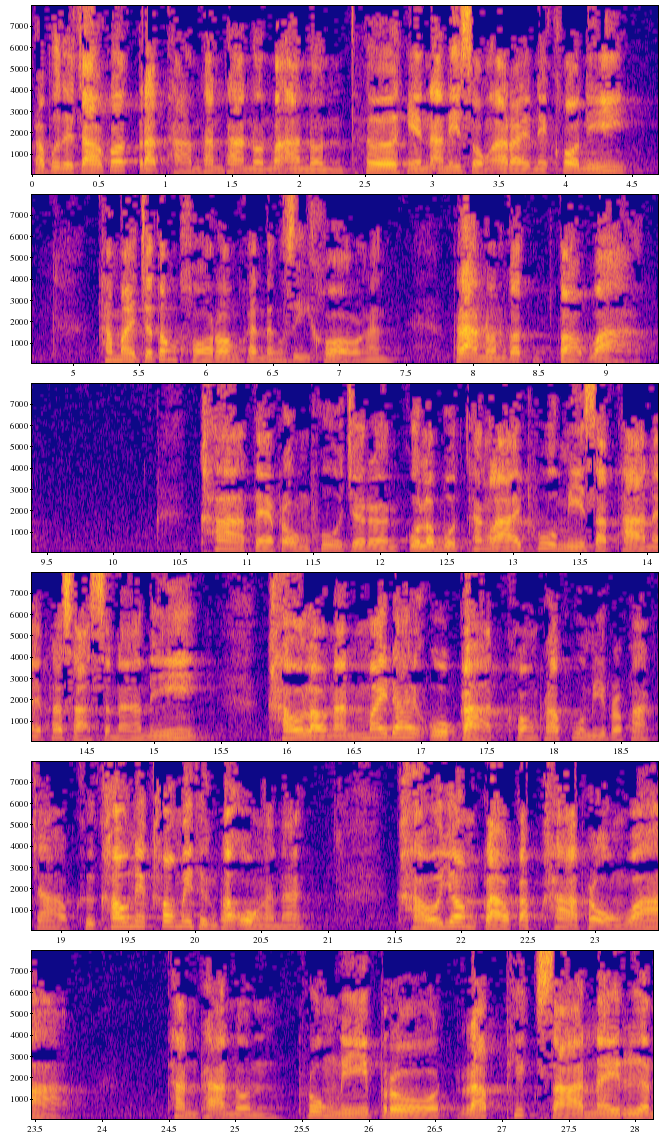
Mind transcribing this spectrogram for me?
พระพุทธเจ้าก็ตรัสถามท่านพระนนท์ว่าอานนท์เธอเห็นอนิสงส์อะไรในข้อนี้ทำไมจะต้องขอร้องกันตั้งสี่ข้อว่างั้น พระอนนท์ก็ตอบว่าข้าแต่พระองค์ผู้เจริญกุลบุตรทั้งหลายผู้มีศรัทธาในพระศาสนานี้ เขาเหล่านั้นไม่ได้โอกาสของพระผู้มีพระภาคเจ้า คือเขาเนี่ยเข้าไม่ถึงพระองค์อะนะเขาย่อมกล่าวกับข้าพระองค์ว่า ท่านพระนนท์ พรุ่งนี้โปรดรับภิกษาในเรือน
